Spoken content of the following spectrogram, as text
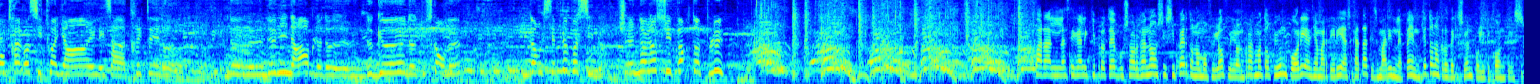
contraire aux citoyens et les a traités de, de, de minables, de, de gueux, de tout ce qu'on veut. Donc c'est plus possible. Je ne le supporte plus. Παράλληλα, στη γαλλική πρωτεύουσα, οργανώσει υπέρ των ομοφυλόφιλων πραγματοποιούν πορεία διαμαρτυρία κατά τη Μαρίν Λεπέν και των ακροδεξιών πολιτικών τη.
